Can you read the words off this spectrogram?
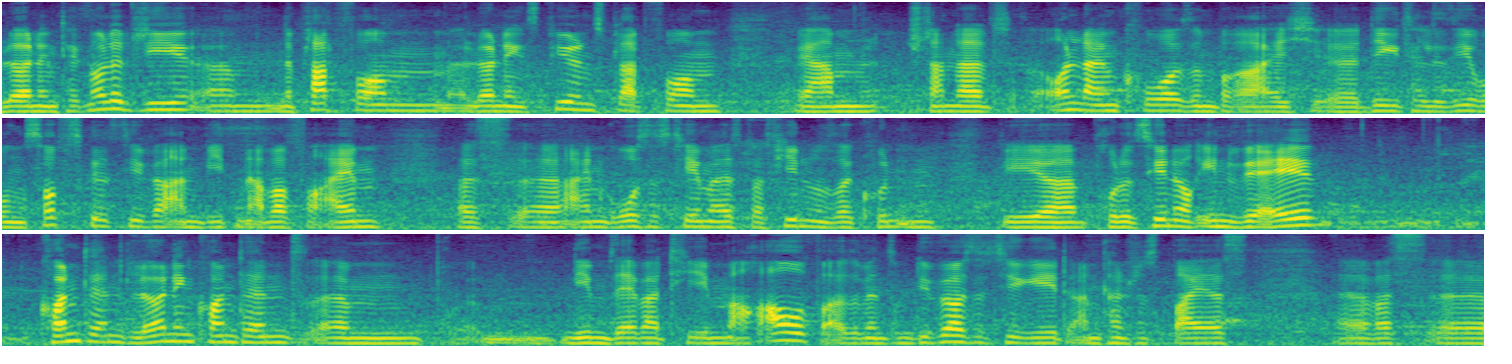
Learning Technology, ähm, eine Plattform, Learning Experience Plattform. Wir haben Standard Online-Kurse im Bereich äh, Digitalisierung, Soft Skills, die wir anbieten, aber vor allem, was äh, ein großes Thema ist bei vielen unserer Kunden, wir produzieren auch individuell Content, Learning Content, ähm, nehmen selber Themen auch auf, also wenn es um Diversity geht, Unconscious Bias, äh, was äh,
